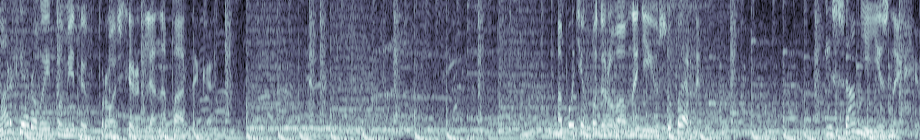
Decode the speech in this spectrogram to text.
Марк Яровий помітив простір для нападника. А потім подарував надію супернику. І сам її знищив.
